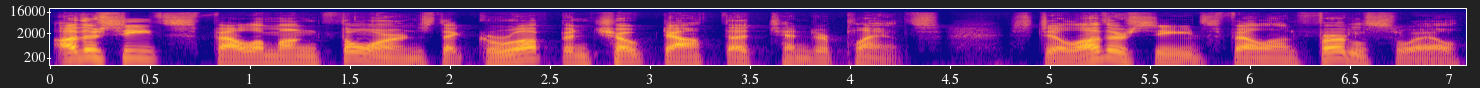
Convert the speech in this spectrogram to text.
Other seeds fell among thorns that grew up and choked out the tender plants. Still other seeds fell on fertile soil,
